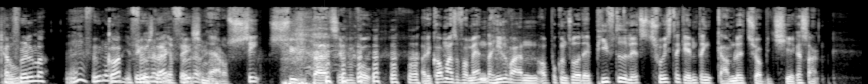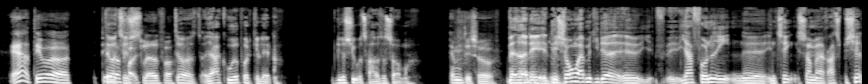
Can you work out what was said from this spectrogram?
Kan Jo. du følge mig? Ja, jeg føler Godt, det. Jeg det føler stærkt, Jeg føler Simon. Ja, er du sindssyg, der er simpelthen på. Og det kommer altså fra manden, der hele vejen op på kontoret, der piftede Let's Twist igen, den gamle Choppy Checker-sang. Ja, det var, det, det var var, til- folk glade for. Det var, og jeg er gået på et gelænder. Jeg bliver 37 til sommer. Jamen, det er så... Hvad hedder det? Det sjove er med de der... Øh, jeg har fundet en, øh, en ting, som er ret speciel.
